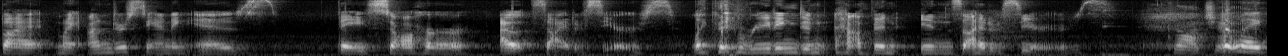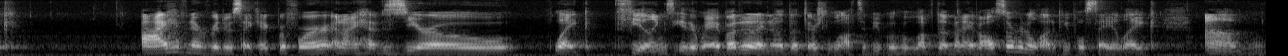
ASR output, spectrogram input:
But my understanding is they saw her outside of Sears. Like the reading didn't happen inside of Sears. Gotcha. But like, I have never been to a psychic before, and I have zero like feelings either way about it. I know that there's lots of people who love them, and I've also heard a lot of people say like um,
